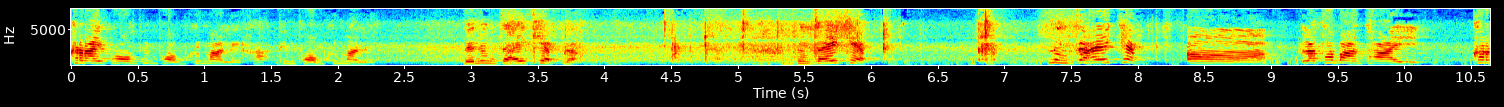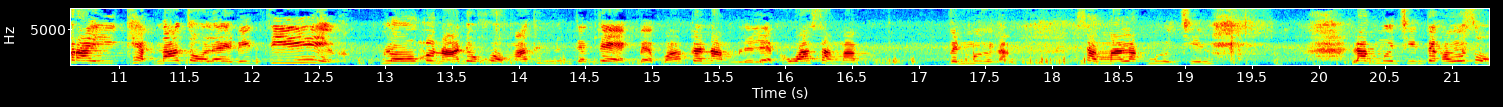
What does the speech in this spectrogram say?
ใครพร้อมพิมพ์พร้อมขึ้นมาเลยค่ะ พิมพ์พร้อมขึ้นมาเลยเดี๋ยวหนึ่งจะให้แคปแล้วหนึ่งจะให้แคปหนึ่งจะให้แคปเอ่อรัฐบาลไทย ใครแคปหน้าจออะไรได้จี้รอก่อนนะเดี๋ยวของมาถึงหนึ่งจะแจกแบบว่ากระหน่ำเลยแหละเพราะว่าสั่งมาเป็นหมื่นอะสั่งมาหลักหมื่นชิ้นหลักหมื่นชิ้นแต่เขาจะส่ง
